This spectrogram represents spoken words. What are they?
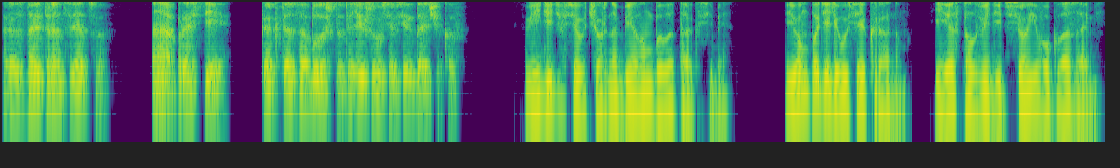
«Раздай трансляцию». «А, прости, как-то забыл, что ты лишился всех датчиков». Видеть все в черно белом было так себе. Юм поделился экраном, и я стал видеть все его глазами.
